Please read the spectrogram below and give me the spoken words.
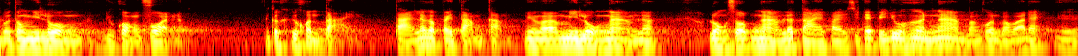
บ่ต้องมีโลงอยู่กองฟอนนะก็คือคนตายตายแล้วก็ไปตามกรรมไม่ว่ามีโรงงามแล้วโรงศพงามแล้วตายไปสิได้ไปอยู่เฮือนงาม บางคนบอกว่าได้ เออ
